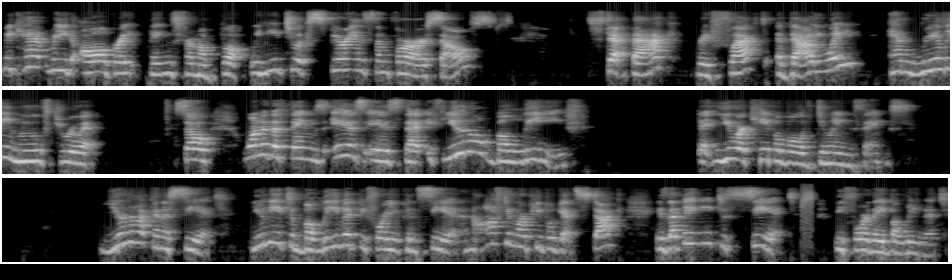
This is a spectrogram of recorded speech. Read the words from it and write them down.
We can't read all great things from a book. We need to experience them for ourselves, step back, reflect, evaluate, and really move through it. So, one of the things is is that if you don't believe that you are capable of doing things, you're not going to see it you need to believe it before you can see it. And often where people get stuck is that they need to see it before they believe it.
